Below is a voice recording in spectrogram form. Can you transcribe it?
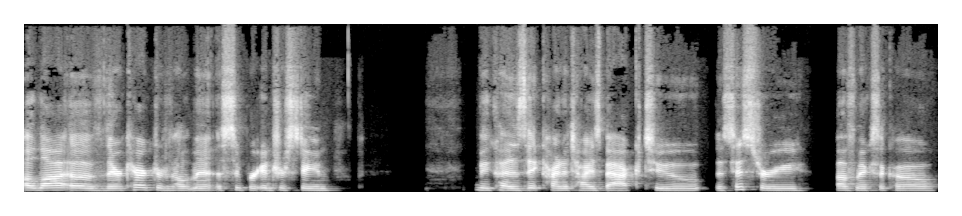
a lot of their character development is super interesting because it kind of ties back to this history of Mexico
